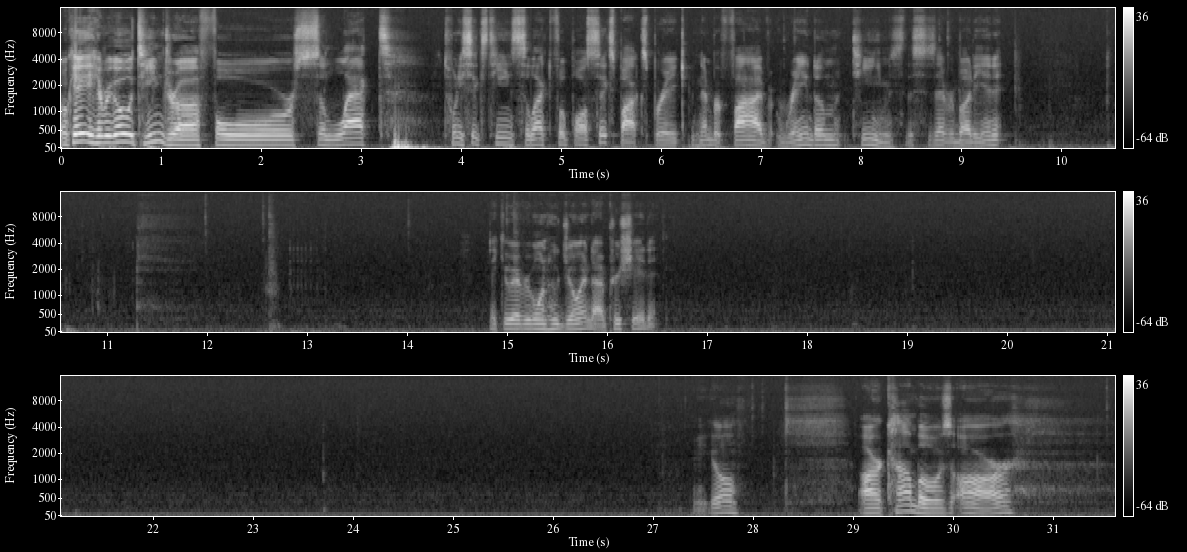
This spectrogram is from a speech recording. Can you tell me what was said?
Okay, here we go. Team draw for select 2016 select football six box break number five random teams. This is everybody in it. Thank you everyone who joined. I appreciate it. There you go. Our combos are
